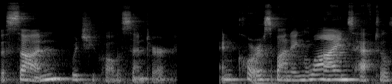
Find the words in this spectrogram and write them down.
the sun, which you call the center, and corresponding lines have to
